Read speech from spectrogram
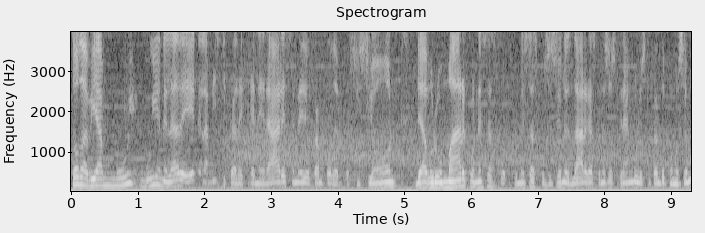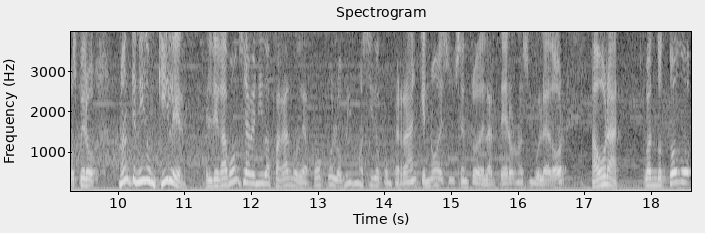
todavía muy, muy en el ADN la mística de generar ese medio campo de posición, de abrumar con esas, con esas posiciones largas, con esos triángulos que tanto conocemos, pero no han tenido un killer. El de Gabón se ha venido apagando de a poco, lo mismo ha sido con Ferran, que no es un centro delantero, no es un goleador. Ahora, cuando todo,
